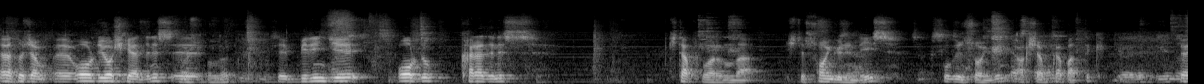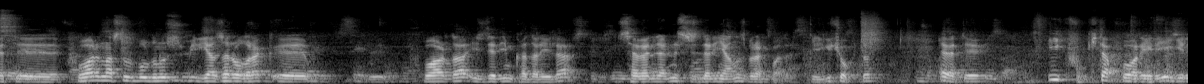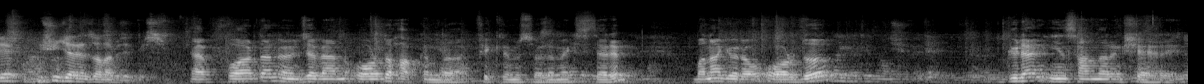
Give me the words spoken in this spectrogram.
Evet hocam, e, Ordu'ya hoş geldiniz. E, Hoş bulduk. e, birinci Ordu Karadeniz Kitap Fuarı'nda işte son günündeyiz. Bugün son gün, akşam kapattık. Evet, e, fuarı nasıl buldunuz? Bir yazar olarak e, e, fuarda izlediğim kadarıyla sevenlerini sizleri yalnız bırakmadı. İlgi çoktu. Evet, e, ilk kitap fuarı ile ilgili düşüncelerinizi alabilir miyiz? Yani fuardan önce ben Ordu hakkında fikrimi söylemek isterim. Bana göre Ordu gülen insanların şehri.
